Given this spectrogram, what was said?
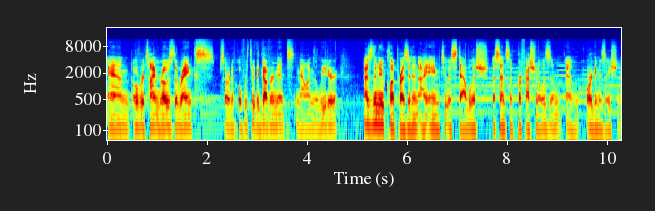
and over time rose the ranks, sort of overthrew the government. Now I'm the leader. As the new club president, I aim to establish a sense of professionalism and organization.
